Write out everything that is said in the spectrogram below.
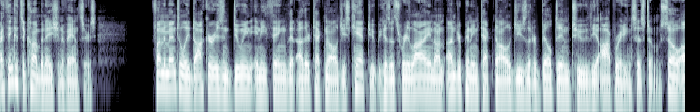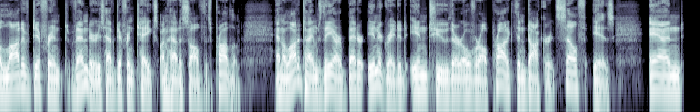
I think it's a combination of answers. Fundamentally, Docker isn't doing anything that other technologies can't do because it's relying on underpinning technologies that are built into the operating system. So a lot of different vendors have different takes on how to solve this problem. And a lot of times they are better integrated into their overall product than Docker itself is. And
